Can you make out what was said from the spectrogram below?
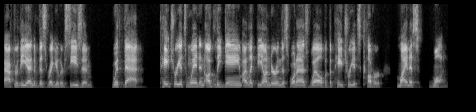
after the end of this regular season. With that, Patriots win an ugly game. I like the under in this one as well, but the Patriots cover minus one.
